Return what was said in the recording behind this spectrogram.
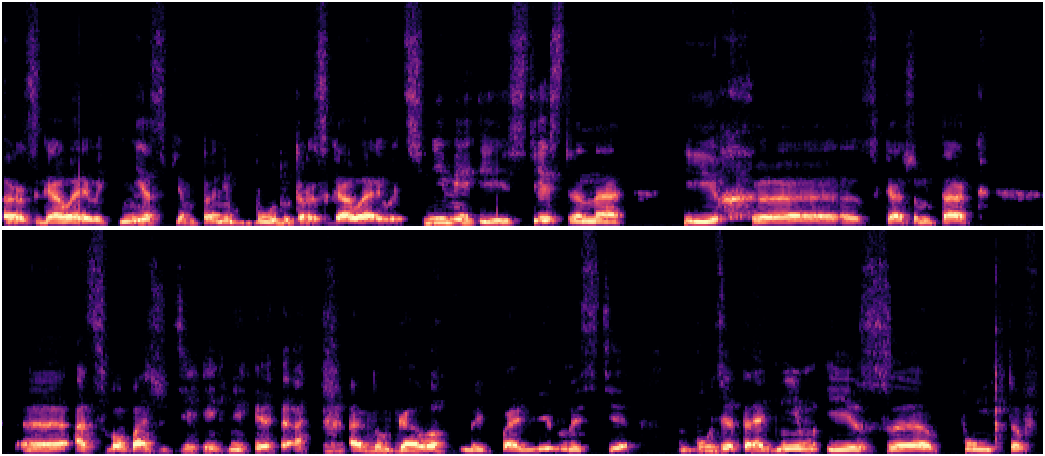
разговаривать не с кем, то они будут разговаривать с ними, и, естественно, их, э, скажем так, э, освобождение от уголовной повинности будет одним из э, пунктов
